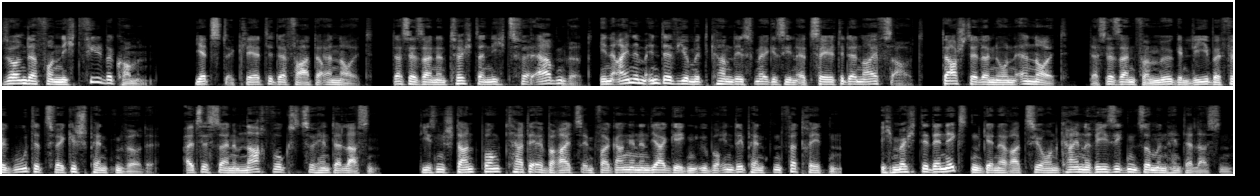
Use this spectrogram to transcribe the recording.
sollen davon nicht viel bekommen. Jetzt erklärte der Vater erneut, dass er seinen Töchtern nichts vererben wird. In einem Interview mit Candice Magazine erzählte der Knives Out Darsteller nun erneut, dass er sein Vermögen lieber für gute Zwecke spenden würde, als es seinem Nachwuchs zu hinterlassen. Diesen Standpunkt hatte er bereits im vergangenen Jahr gegenüber Independent vertreten. Ich möchte der nächsten Generation keine riesigen Summen hinterlassen,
